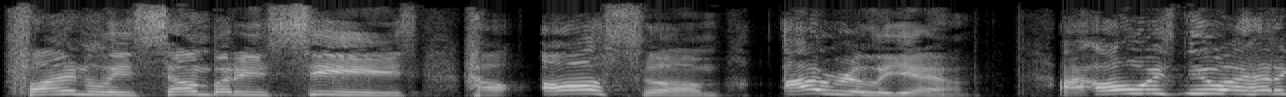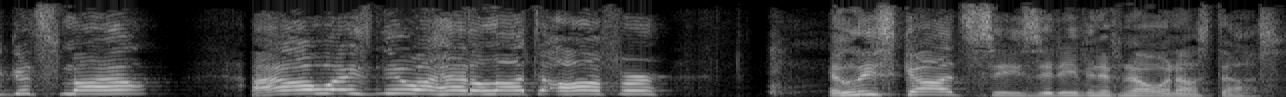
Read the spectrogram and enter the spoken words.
Finally somebody sees how awesome I really am. I always knew I had a good smile. I always knew I had a lot to offer. At least God sees it even if no one else does.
